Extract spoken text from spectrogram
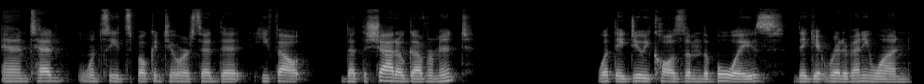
And Ted, once he had spoken to her, said that he felt that the shadow government what they do, he calls them the boys. They get rid of anyone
